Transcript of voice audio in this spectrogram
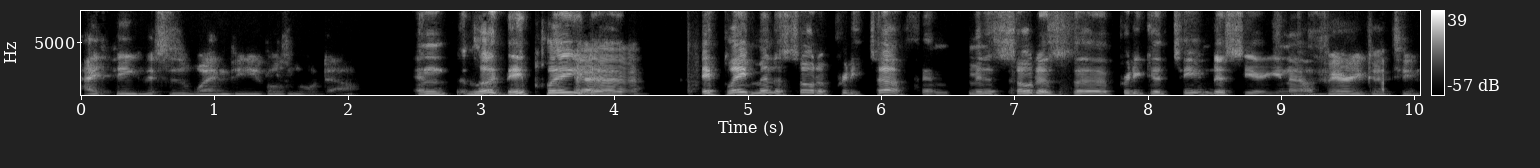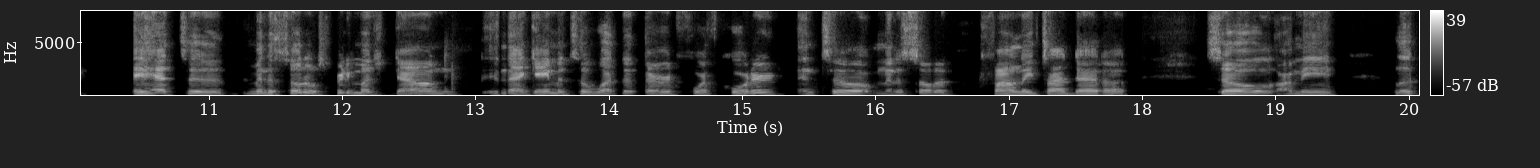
I think this is when the Eagles go down. And look, they played. Uh, they played Minnesota pretty tough, and Minnesota's a pretty good team this year. You know, A very good team. they had to. Minnesota was pretty much down in that game until what the third, fourth quarter, until Minnesota finally tied that up. So I mean, look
